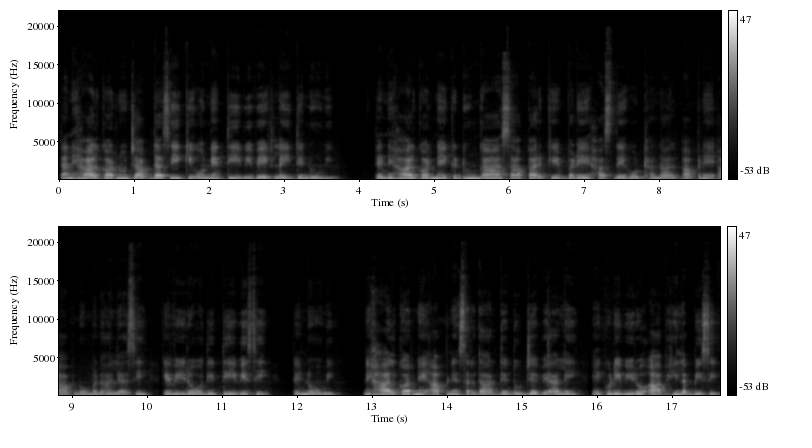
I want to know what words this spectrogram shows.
ਤਾਂ ਨਿਹਾਲ ਕੌਰ ਨੂੰ ਜਾਪਦਾ ਸੀ ਕਿ ਉਹਨੇ ਧੀ ਵੀ ਵੇਖ ਲਈ ਤੇ ਨੂੰ ਵੀ। ਤੇ ਨਿਹਾਲ ਕੌਰ ਨੇ ਇੱਕ ਡੂੰਘਾ ਸਾਹ ਭਰ ਕੇ ਬੜੇ ਹੱਸਦੇ ਹੋਠਾਂ ਨਾਲ ਆਪਣੇ ਆਪ ਨੂੰ ਮਨਾ ਲਿਆ ਸੀ ਕਿ ਵੀਰੋ ਉਹਦੀ ਧੀ ਵੀ ਸੀ ਤੇ ਨੂੰ ਵੀ। ਨਿਹਾਲ ਕੌਰ ਨੇ ਆਪਣੇ ਸਰਦਾਰ ਦੇ ਦੂਜੇ ਵਿਆਹ ਲਈ ਇਹ ਕੁੜੀ ਵੀਰੋ ਆਪ ਹੀ ਲੱਭੀ ਸੀ।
